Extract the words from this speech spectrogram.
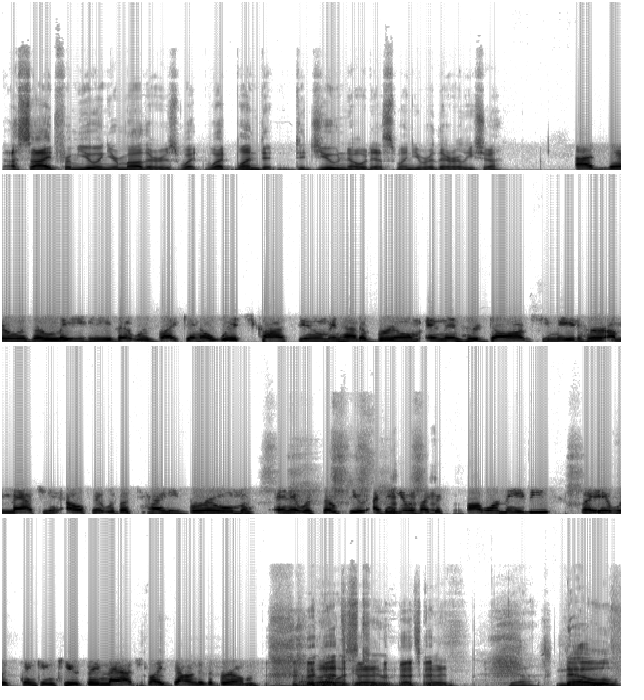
aside from you and your mother's? What What one did, did you notice when you were there, Alicia? Uh, there was a lady that was like in a witch costume and had a broom, and then her dog, she made her a matching outfit with a tiny broom, and it was so cute. I think it was like a chihuahua maybe, but it was stinking cute. They matched like down to the broom. Oh, that's was good. cute. That's good. Yeah. Now,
